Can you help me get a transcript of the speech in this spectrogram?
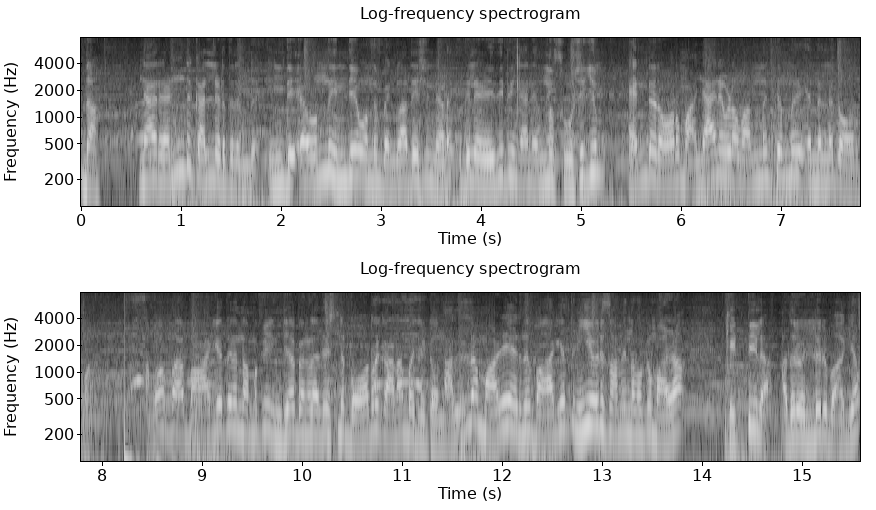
ഇതാ ഞാൻ രണ്ട് കല്ലെടുത്തിട്ടുണ്ട്. ഇന്ത്യ ഒന്ന് ഇന്ത്യ ഒന്ന് ബംഗ്ലാദേശിന്റെയാണ് ഇതിൽ എഴുതിയിട്ട് ഞാൻ എന്നും സൂക്ഷിക്കും. എന്റെ ഒരു ഓർമ്മ. ഞാനിവിടെ വന്നിക്കുന്നു എന്നുള്ളത് ഓർമ്മ. അപ്പം ഭാഗ്യത്തിന് നമുക്ക് ഇന്ത്യ ബംഗ്ലാദേശിന്റെ ബോർഡർ കാണാൻ പറ്റിയിട്ടോ? നല്ല മഴയായിരുന്നു. ഭാഗ്യത്തിന് ഈ ഒരു സമയം നമുക്ക് മഴ കിട്ടിയില്ല. അതൊരു വലിയൊരു ഭാഗ്യം.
